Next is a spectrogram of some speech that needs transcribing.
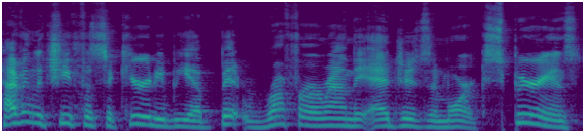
Having the chief of security be a bit rougher around the edges and more experienced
